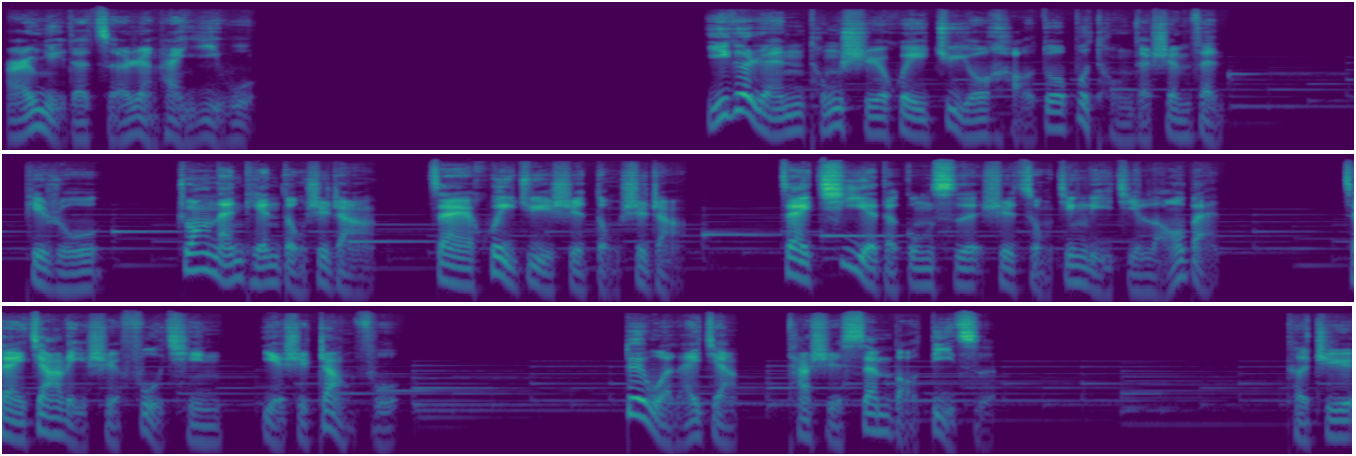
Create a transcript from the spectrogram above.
儿女的责任和义务。一个人同时会具有好多不同的身份，譬如庄南田董事长在汇聚是董事长，在企业的公司是总经理及老板，在家里是父亲也是丈夫。对我来讲，他是三宝弟子。可知，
